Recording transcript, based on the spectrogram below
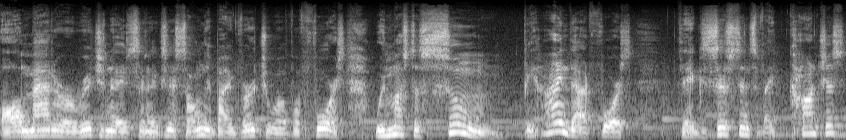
All matter originates and exists only by virtue of a force. We must assume behind that force the existence of a conscious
